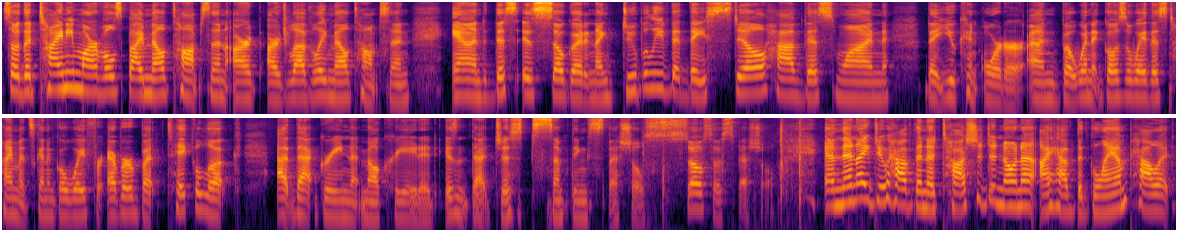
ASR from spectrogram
So the Tiny Marvels by Mel Thompson are, are lovely Mel Thompson. And this is so good. And I do believe that they still have this one that you can order. And But when it goes away this time, it's going to go away forever. But take a look at that green that Mel created. Isn't that just something special? So, so special. And then I do have the Natasha I have the Glam palette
